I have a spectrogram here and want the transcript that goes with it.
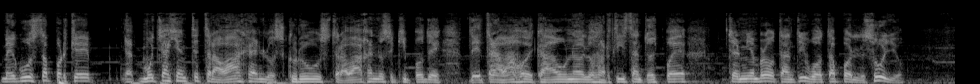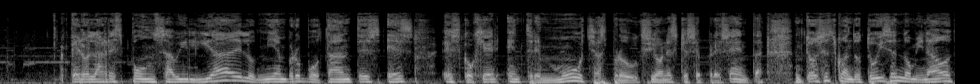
me gusta porque mucha gente trabaja en los crews, trabaja en los equipos de, de trabajo de cada uno de los artistas, entonces puede ser miembro votante y vota por el suyo. Pero la responsabilidad de los miembros votantes es escoger entre muchas producciones que se presentan. Entonces, cuando tú dices nominados,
